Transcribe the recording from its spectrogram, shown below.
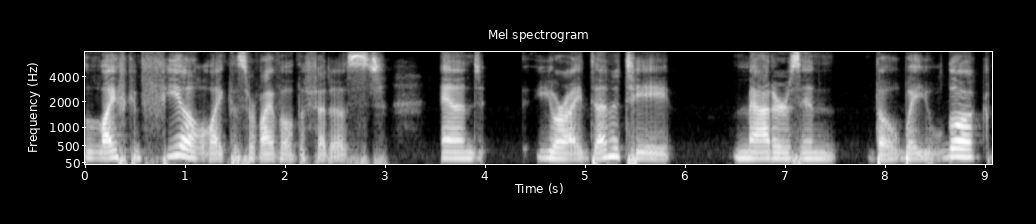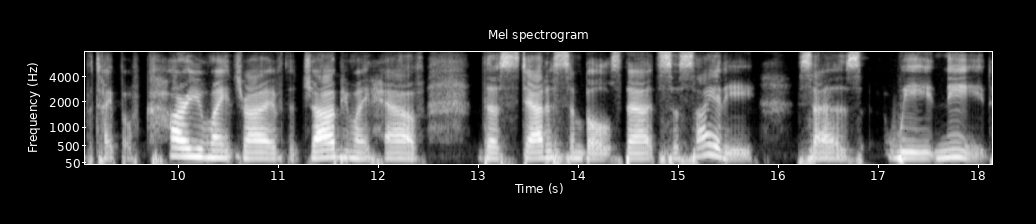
life can feel like the survival of the fittest, and your identity matters in the way you look, the type of car you might drive, the job you might have, the status symbols that society says we need.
